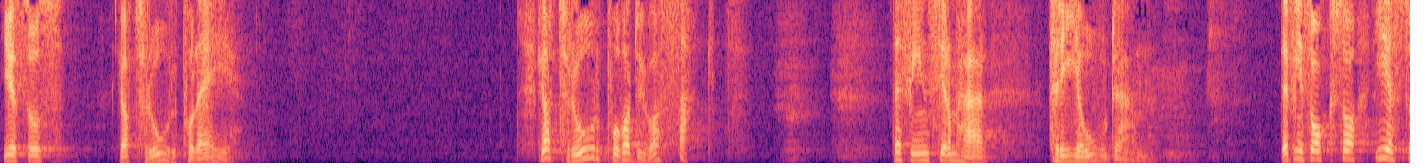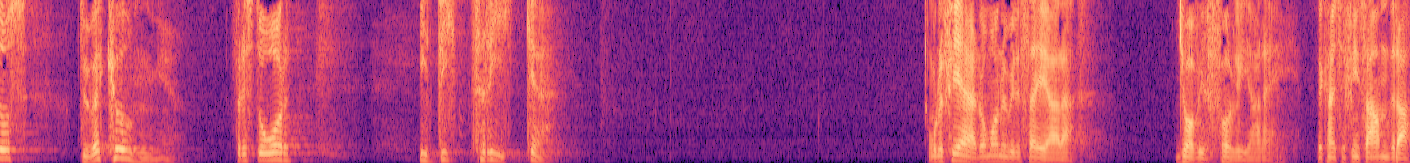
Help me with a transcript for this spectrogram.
Jesus, jag tror på dig. Jag tror på vad du har sagt. Det finns i de här tre orden. Det finns också Jesus, du är kung. För det står i ditt rike. Och det fjärde om man nu vill säga det, jag vill följa dig. Det kanske finns andra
